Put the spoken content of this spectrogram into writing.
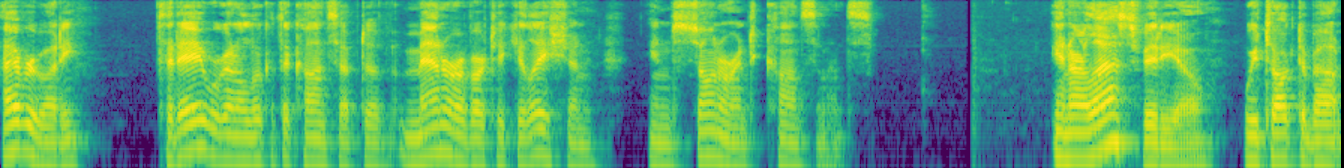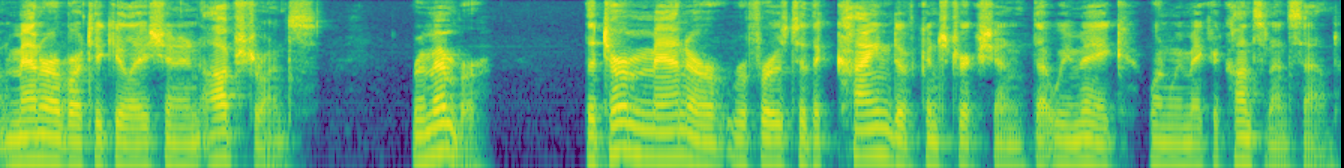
Hi, everybody. Today we're going to look at the concept of manner of articulation in sonorant consonants. In our last video, we talked about manner of articulation in obstruents. Remember, the term manner refers to the kind of constriction that we make when we make a consonant sound.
